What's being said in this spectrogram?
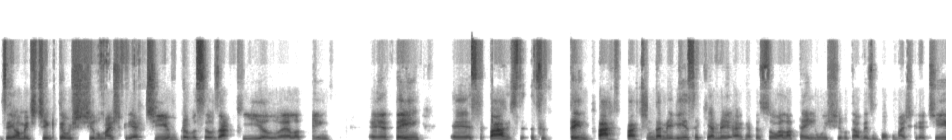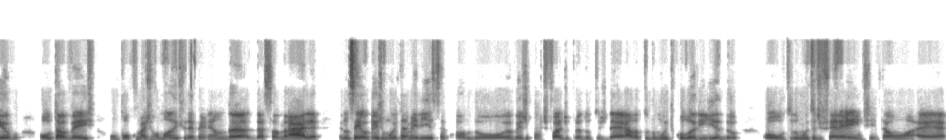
você realmente tinha que ter um estilo mais criativo para você usar aquilo. Ela tem, é, tem, é, você tem partindo da Melissa que a, que a pessoa ela tem um estilo talvez um pouco mais criativo ou talvez um pouco mais romântico, dependendo da, da sandália. Eu não sei, eu vejo muita Melissa quando eu vejo o portfólio de produtos dela, tudo muito colorido ou tudo muito diferente. Então, é,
